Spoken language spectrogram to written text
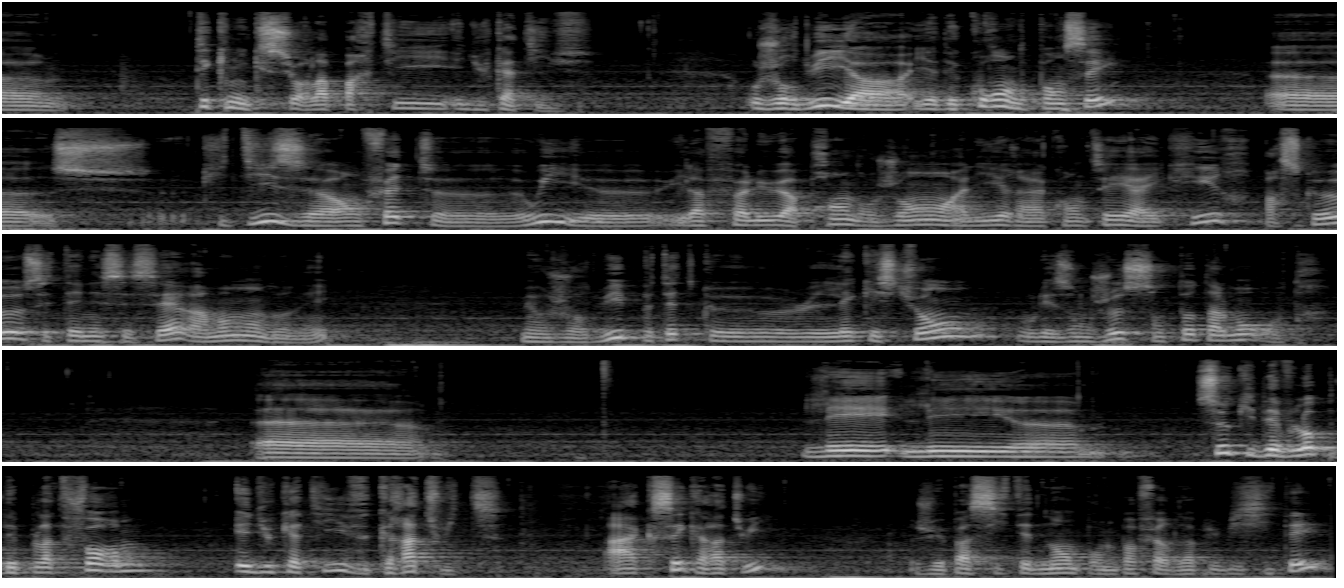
technique sur la partie éducative. Aujourd'hui, il, y a des courants de pensée euh, qui disent en fait, euh, oui, euh, il a fallu apprendre aux gens à lire, à compter, à écrire parce que c'était nécessaire à un moment donné. Mais aujourd'hui, peut-être que les questions ou les enjeux sont totalement autres. ceux qui développent des plateformes éducatives gratuites, à accès gratuit, je ne vais pas citer de nom pour ne pas faire de la publicité,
